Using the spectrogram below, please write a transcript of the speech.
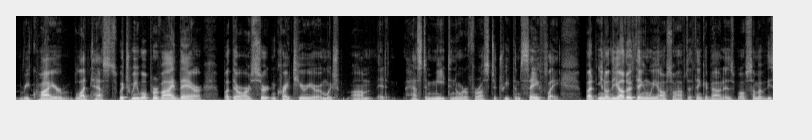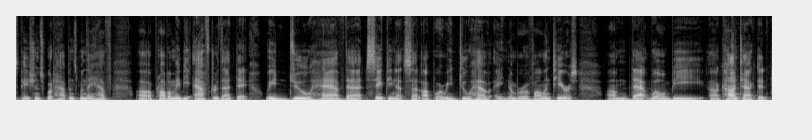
require blood tests, which we will provide there, but there are certain criteria in which um, it has to meet in order for us to treat them safely. But you know, the other thing we also have to think about is well, some of these patients, what happens when they have uh, a problem maybe after that day? We do have that safety net set up where we do have a number of volunteers. Um, that will be uh, contacted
